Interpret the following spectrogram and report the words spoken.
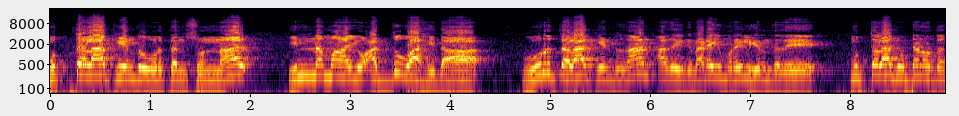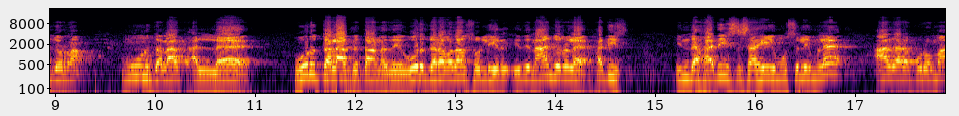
முத்தலாக் என்று ஒருத்தன் சொன்னால் இன்னமாயு அத்து வாஹிதா. ஒரு தலாக் என்றுதான் அது நடைமுறையில் இருந்தது. முத்தலாக் விட்டான்னு ஒருத்தன் சொல்றான். மூணு தலாக் அல்ல. ஒரு தலாக்கு தான் அது. ஒரு தடவை தான் சொல்லி இது நான் சொல்லல ஹதீஸ். இந்த ஹதீஸ் சஹி முஸ்லீம்ல ஆதாரப்பூர்வமா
